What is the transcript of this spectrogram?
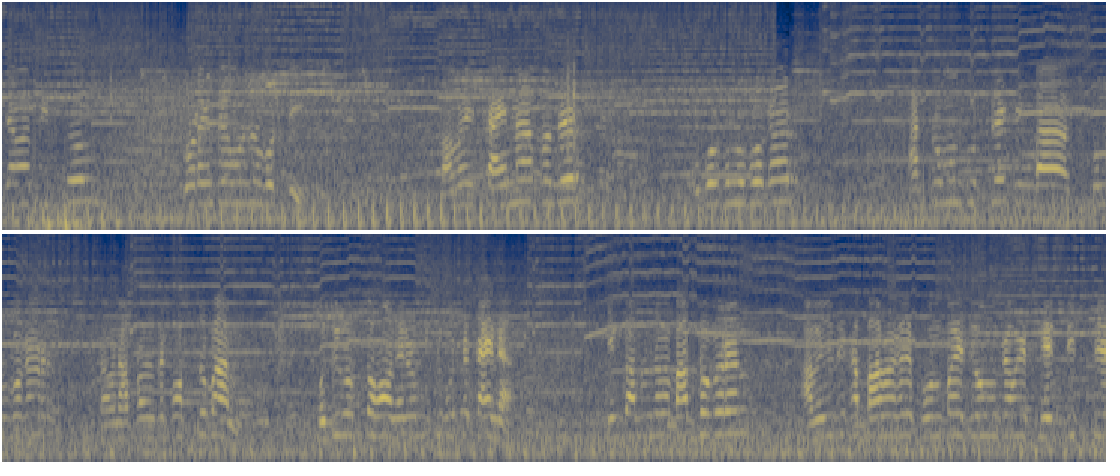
যে আমার পিস্তল গোটা কিন্তু এমুনেশন ভর্তি। আমি চাই না আপনাদের উপর কোনো প্রকার আক্রমণ করতে কিংবা কোনো প্রকার কারণ আপনারা যাতে কষ্ট পান, ক্ষতিগ্রস্ত হন, এরকম কিছু করতে চাই না। কিন্তু আপনারা বাধ্য করেন, আমি যদি বারবার করে ফোন পাই যে অমুক আমাকে ফেট দিচ্ছে,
